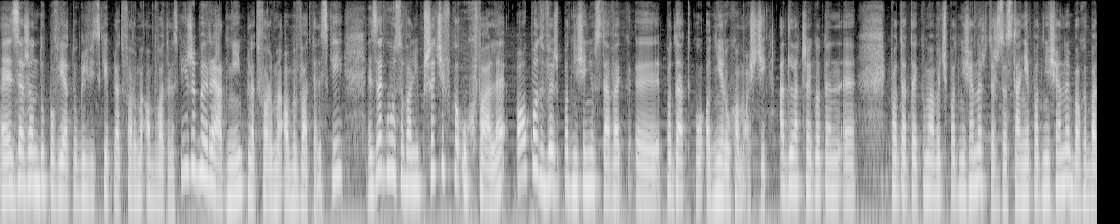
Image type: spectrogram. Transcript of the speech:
e, zarządu powiatu Gliwickiej Platformy Obywatelskiej, żeby radni Platformy Obywatelskiej zagłosowali przeciwko uchwale o podwyż- podniesieniu stawek e, podatku od nieruchomości. A dlaczego ten e, podatek ma być podniesiony, czy też zostanie podniesiony, bo chyba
